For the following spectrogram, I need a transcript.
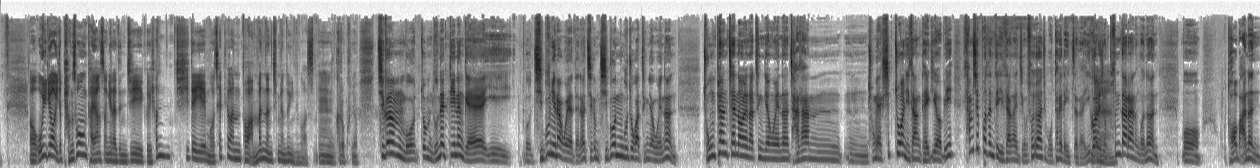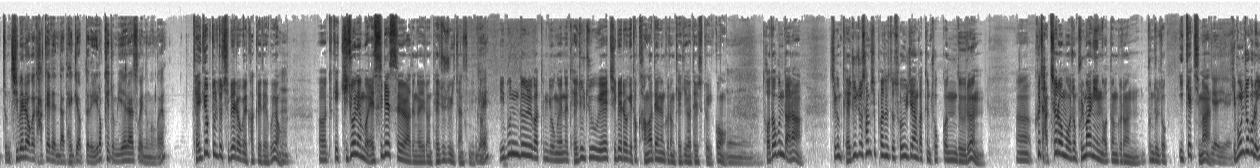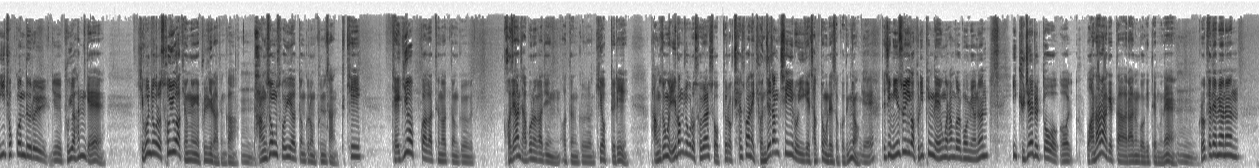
어, 오히려 이제 방송 다양성이라든지 그 현 시대의 뭐 세태와는 더 안 맞는 측면도 있는 것 같습니다. 음 그렇군요. 지금 뭐 좀 눈에 띄는 게 이 뭐 지분이라고 해야 되나요? 지금 지분 구조 같은 경우에는 종편 채널 같은 경우에는 자산 음, 총액 10조 원 이상 대기업이 30% 이상을 지금 소유하지 못하게 돼 있잖아요. 이거를 네. 좀 푼다라는 거는 뭐 더 많은 좀 지배력을 갖게 된다 대기업들이 이렇게 좀 이해를 할 수가 있는 건가요? 대기업들도 지배력을 갖게 되고요. 음. 어, 특히 기존에 뭐 SBS라든가 이런 대주주 있지 않습니까? 예. 이분들 같은 경우에는 대주주의 지배력이 더 강화되는 그런 계기가 될 수도 있고 음. 더더군다나 지금 대주주 30% 소유 제한 같은 조건들은 어, 그 자체로 뭐 좀 불만인 어떤 그런 분들도 있겠지만 예, 예. 기본적으로 이 조건들을 이제 부여한 게 기본적으로 소유와 경영의 분리라든가 음. 방송 소유의 어떤 그런 분산, 특히 대기업과 같은 어떤 그 거대한 자본을 가진 어떤 그런 기업들이 방송을 일방적으로 소유할 수 없도록 최소한의 견제 장치로 이게 작동을 했었거든요. 예. 근데 지금 인수위가 브리핑 내용을 한 걸 보면은 이 규제를 또 어, 완화를 하겠다라는 거기 때문에 음. 그렇게 되면은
